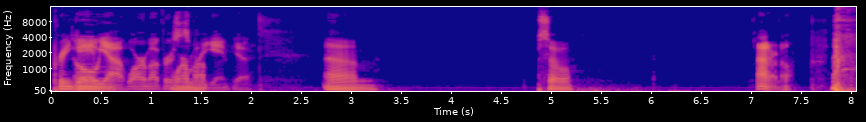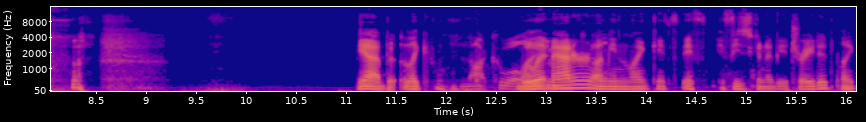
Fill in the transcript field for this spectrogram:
pre game. Oh yeah, warm up versus warm-up. pregame. Yeah. Um. So, I don't know. yeah, but like, Not cool. will I it matter? I mean, like, if if if he's gonna be traded, like,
